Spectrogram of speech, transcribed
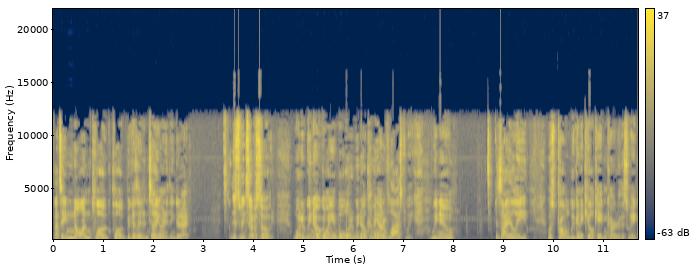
that's a non-plug plug because I didn't tell you anything, did I? This week's episode. What did we know going in? Well, what did we know coming out of last week? We knew Xia was probably going to kill Kayden Carter this week.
